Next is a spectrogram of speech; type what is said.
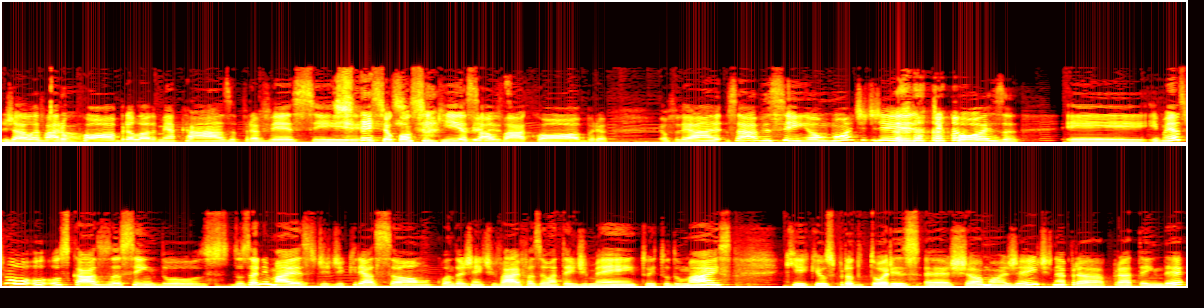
Já levaram ah. cobra lá na minha casa para ver se, se eu conseguia salvar a cobra. Eu falei, ah, sabe, assim, é um monte de, de coisa. E, e mesmo os casos, assim, dos, dos animais de, de criação, quando a gente vai fazer um atendimento e tudo mais, que, que os produtores é, chamam a gente, né, para atender,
